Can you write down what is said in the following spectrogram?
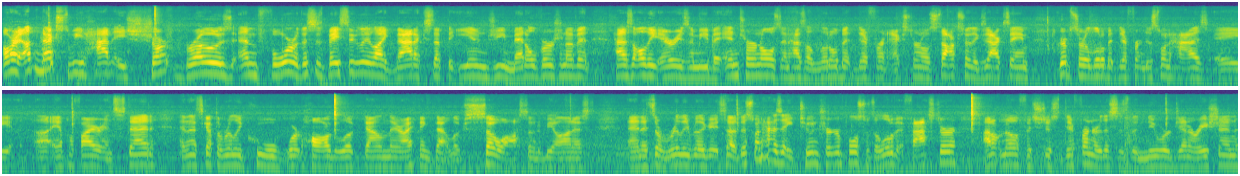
All right, up next we have a Sharps Bros M4. This is basically like that except the EMG metal version of it. Has all the Ares Amoeba internals and has a little bit different external stocks are the exact same. Grips are a little bit different. This one has a uh, amplifier instead and it's got the really cool Warthog look down there. I think that looks so awesome to be honest and it's a really, really great setup. This one has a tuned trigger pull, so it's a little bit faster. I don't know if it's just different or this is the newer generation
